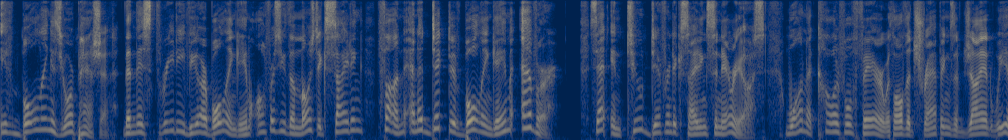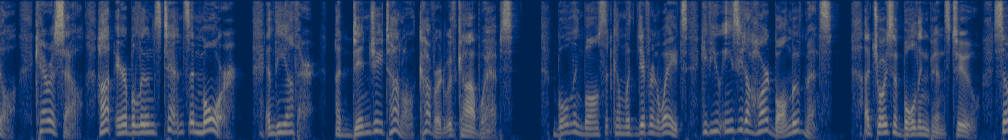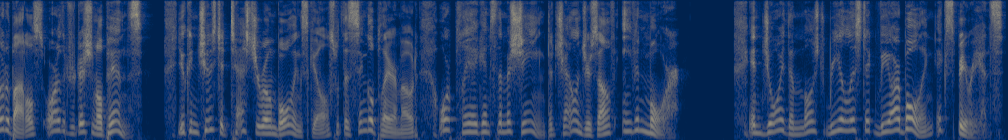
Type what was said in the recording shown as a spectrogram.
If bowling is your passion, then this 3D VR bowling game offers you the most exciting, fun, and addictive bowling game ever. Set in two different exciting scenarios one a colorful fair with all the trappings of giant wheel, carousel, hot air balloons, tents, and more, and the other a dingy tunnel covered with cobwebs. Bowling balls that come with different weights give you easy to hardball movements. A choice of bowling pins, too, soda bottles, or the traditional pins. You can choose to test your own bowling skills with the single player mode or play against the machine to challenge yourself even more. Enjoy the most realistic VR bowling experience.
